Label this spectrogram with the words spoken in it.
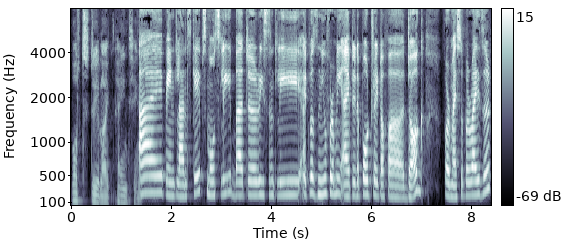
What do you like painting? I paint landscapes mostly, but uh, recently it was new for me. I did a portrait of a dog for my supervisor,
